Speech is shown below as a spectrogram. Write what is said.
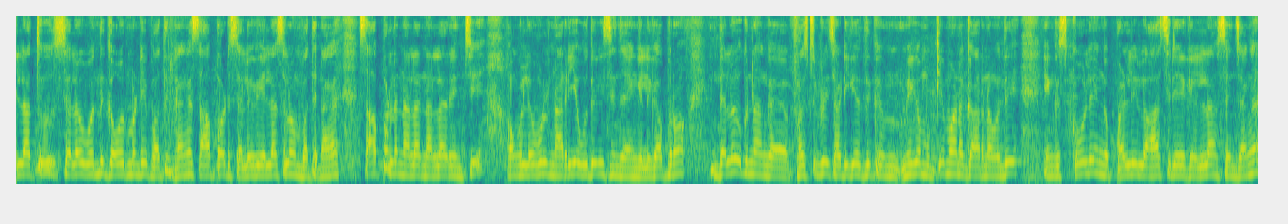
எல்லாத்துக்கும் செலவு வந்து கவர்மெண்ட்டே பார்த்துக்கிட்டாங்க சாப்பாடு செலவு எல்லா செலவும் பார்த்துட்டாங்க சாப்பாடுலாம் நல்லா நல்லா இருந்துச்சு. அவங்க எவ்வளோ நிறைய உதவி செஞ்சாங்க எங்களுக்கு. அப்புறம் இந்த அளவுக்கு நாங்கள் ஃபஸ்ட் ப்ரைஸ் அடிக்கிறதுக்கு மிக முக்கியமான காரணம் வந்து எங்கள் ஸ்கூலு எங்கள் பள்ளியில் ஆசிரியர்கள் எல்லாம் செஞ்சாங்க.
